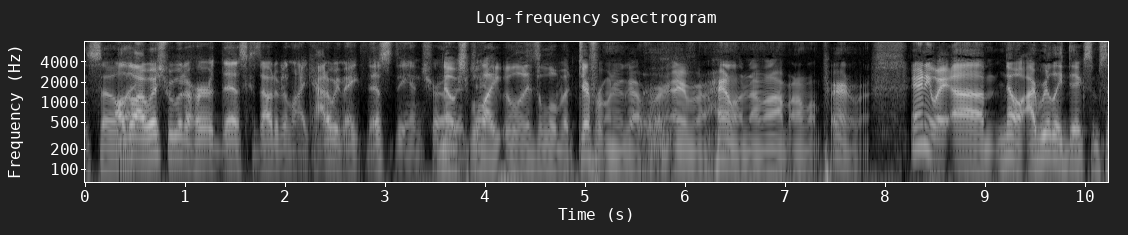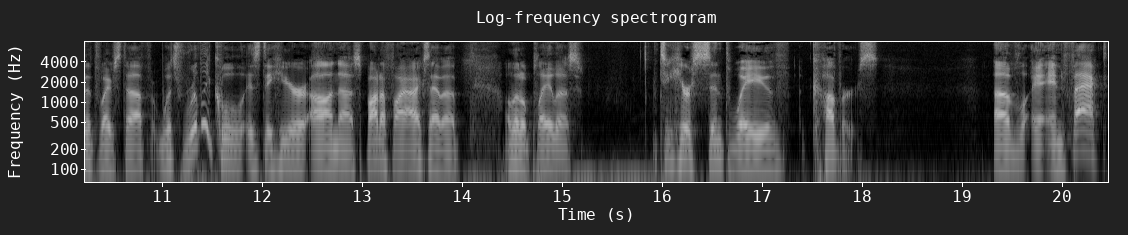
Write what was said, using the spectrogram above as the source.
so Although like- I wish we would have heard this because I would have been like, how do we make this the intro? No, it's well, like well, it's a little bit different when you go for Abraham Halen. I'm, I'm, I'm a parent of it. Anyway, um, no, I really dig some synthwave stuff. What's really cool is to hear on uh, Spotify. I actually have a, a little playlist to hear synthwave covers of. In fact,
